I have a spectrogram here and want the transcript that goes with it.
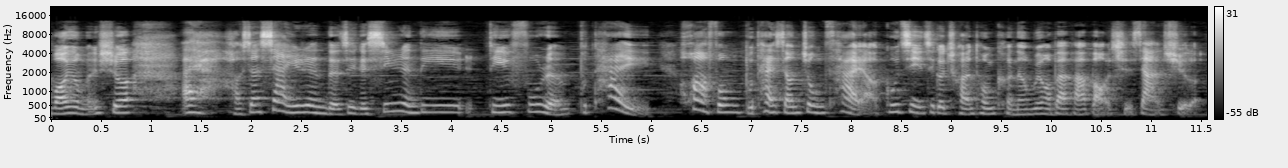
网友们说，哎呀，好像下一任的这个新任第一第一夫人不太画风不太像种菜啊，估计这个传统可能没有办法保持下去了。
